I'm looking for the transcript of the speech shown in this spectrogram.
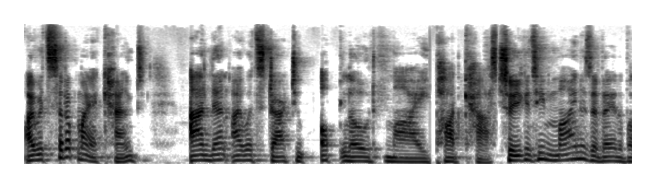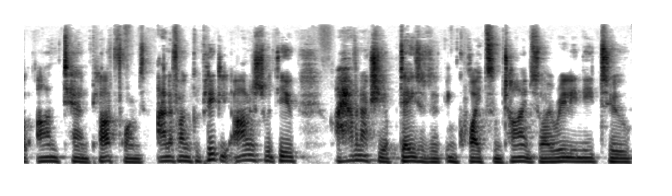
I would set up my account and then I would start to upload my podcast. So you can see mine is available on 10 platforms. And if I'm completely honest with you, I haven't actually updated it in quite some time. So I really need to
